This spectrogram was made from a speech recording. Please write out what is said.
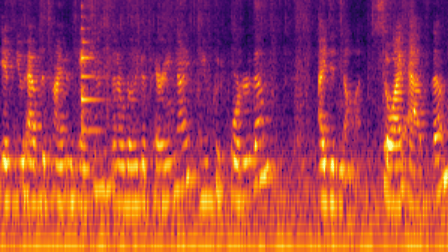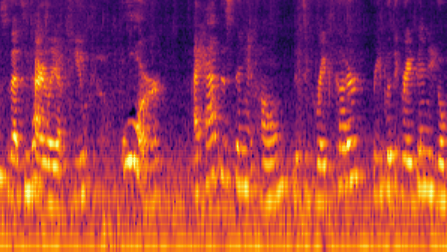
If you have the time and patience and a really good paring knife, you could quarter them. I did not, so I have them, so that's entirely up to you. Or, I have this thing at home, it's a grape cutter, where you put the grape in, and you go,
